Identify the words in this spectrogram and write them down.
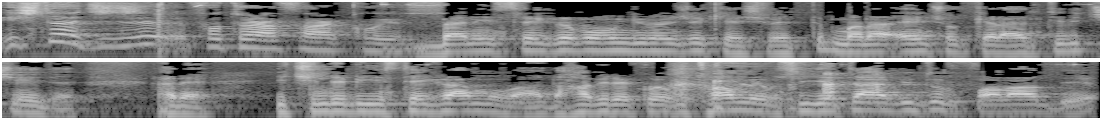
işte acıcı fotoğraflar koyuyorsun. Ben Instagram'ı 10 gün önce keşfettim. Bana en çok gelen tweet şeydi. Hani içinde bir Instagram mı vardı? Habire koy utanmıyor musun? Yeter bir dur falan diye.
